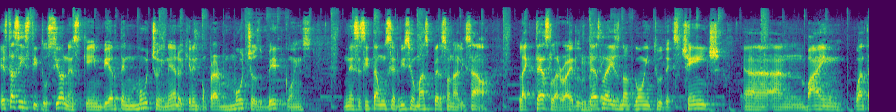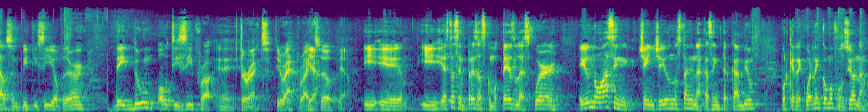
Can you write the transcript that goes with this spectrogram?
Estas instituciones que invierten mucho dinero y quieren comprar muchos bitcoins necesitan un servicio más personalizado. Like Tesla, right? Tesla is not going to the exchange uh, and buying 1000 BTC over there. They do OTC pro- uh, Direct. Direct, right? Yeah, So, yeah. y, eh, y estas empresas como Tesla, Square, ellos no hacen exchange, ellos no están en la casa de intercambio, porque recuerden cómo funciona.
